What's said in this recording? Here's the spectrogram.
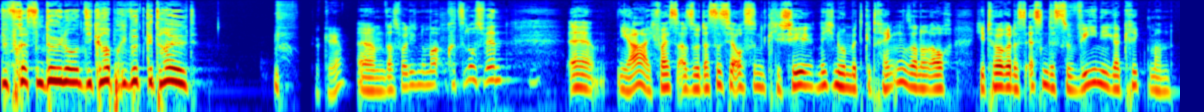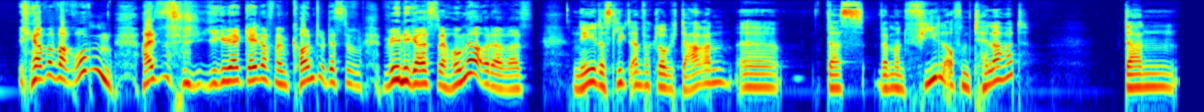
Wir fressen Döner und die Capri wird geteilt. Okay. Ähm, das wollte ich nur mal kurz loswerden. Ähm, ja, ich weiß, also das ist ja auch so ein Klischee, nicht nur mit Getränken, sondern auch je teurer das Essen, desto weniger kriegt man. Ja, aber warum? Heißt es, je mehr Geld auf meinem Konto, desto weniger ist der Hunger oder was? Nee, das liegt einfach, glaube ich, daran, äh, dass wenn man viel auf dem Teller hat, dann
